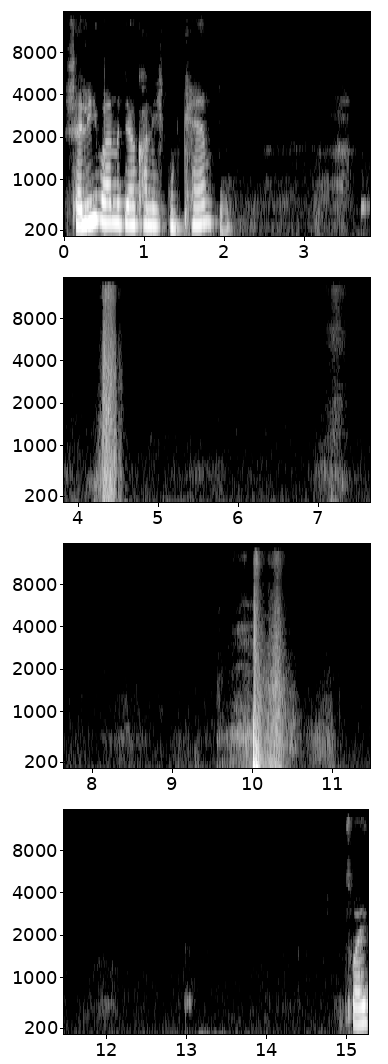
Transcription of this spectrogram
Shelly, weil mit der kann ich gut campen. Zwei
